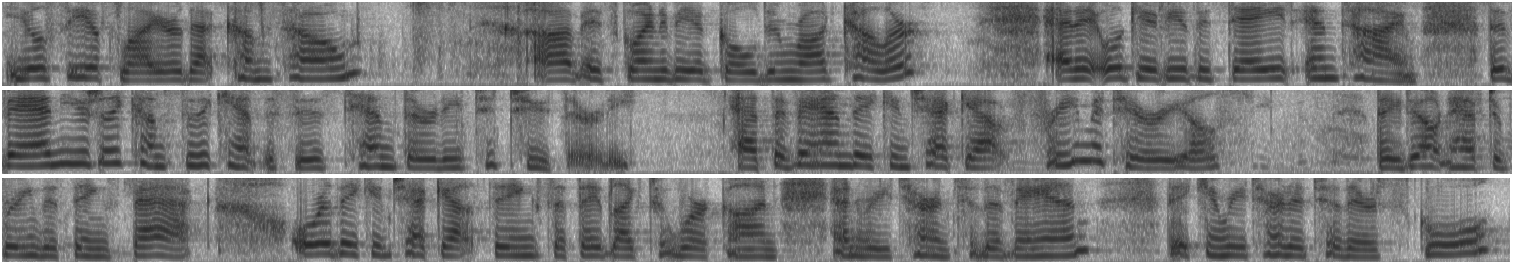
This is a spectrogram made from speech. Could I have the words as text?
You'll see a flyer that comes home. Um, it's going to be a goldenrod color and it will give you the date and time. The van usually comes to the campuses 10:30 to 2:30. At the van they can check out free materials. They don't have to bring the things back, or they can check out things that they'd like to work on and return to the van. They can return it to their school,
